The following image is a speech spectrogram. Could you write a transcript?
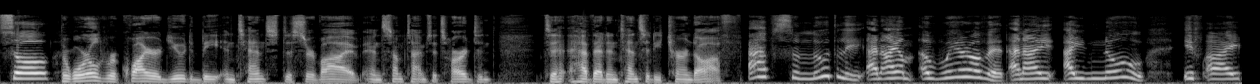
So The world required you to be intense to survive, and sometimes it's hard to to have that intensity turned off. Absolutely. And I am aware of it. And I, I know if I,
